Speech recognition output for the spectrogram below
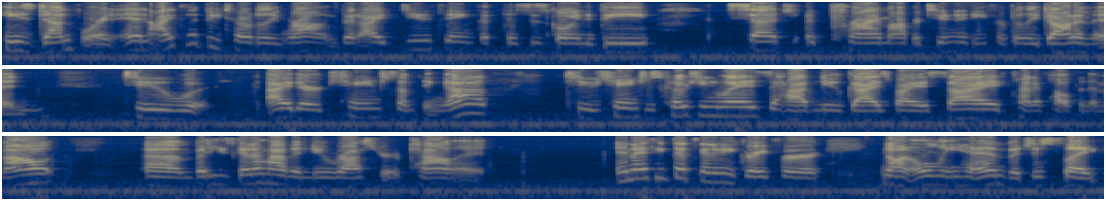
he's done for it. And I could be totally wrong, but I do think that this is going to be such a prime opportunity for Billy Donovan to either change something up, to change his coaching ways, to have new guys by his side, kind of helping him out. Um, but he's going to have a new roster of talent. And I think that's going to be great for not only him, but just like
